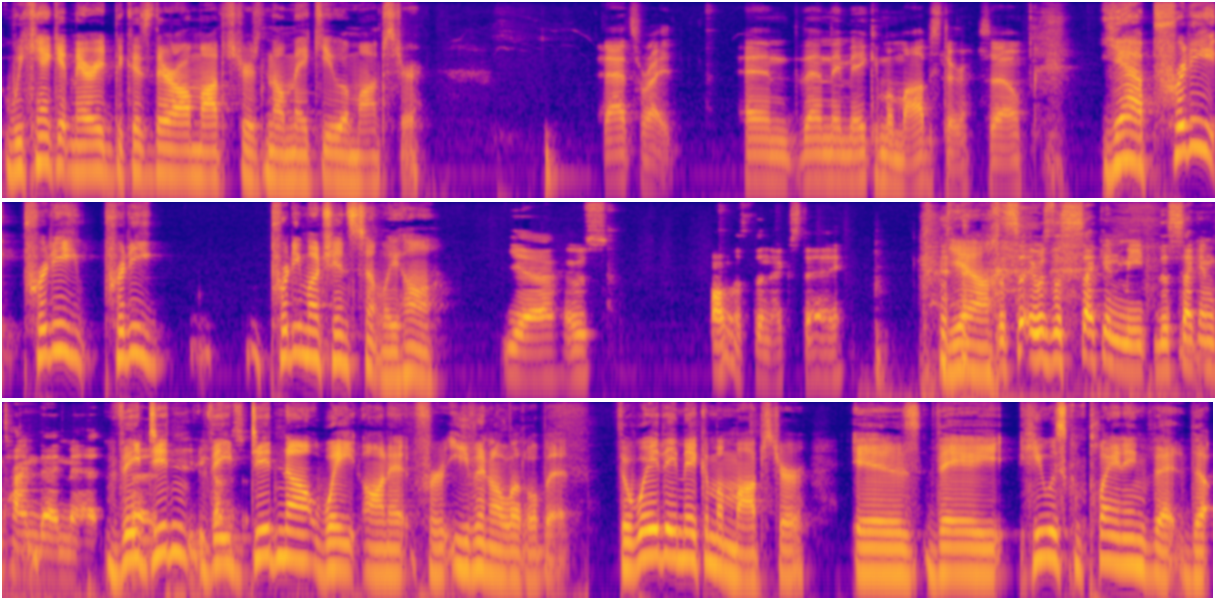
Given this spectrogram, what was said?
we can't get married because they're all mobsters and they'll make you a mobster." That's right. And then they make him a mobster. So Yeah, pretty, pretty, pretty, pretty much instantly, huh? Yeah, it was almost the next day. Yeah. It was the second meet, the second time they met. They didn't. They did not wait on it for even a little bit. The way they make him a mobster is they. He was complaining that the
